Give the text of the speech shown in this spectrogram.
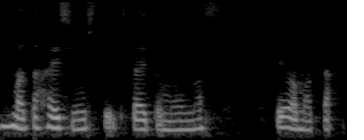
また配信していきたいと思います。ではまた。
